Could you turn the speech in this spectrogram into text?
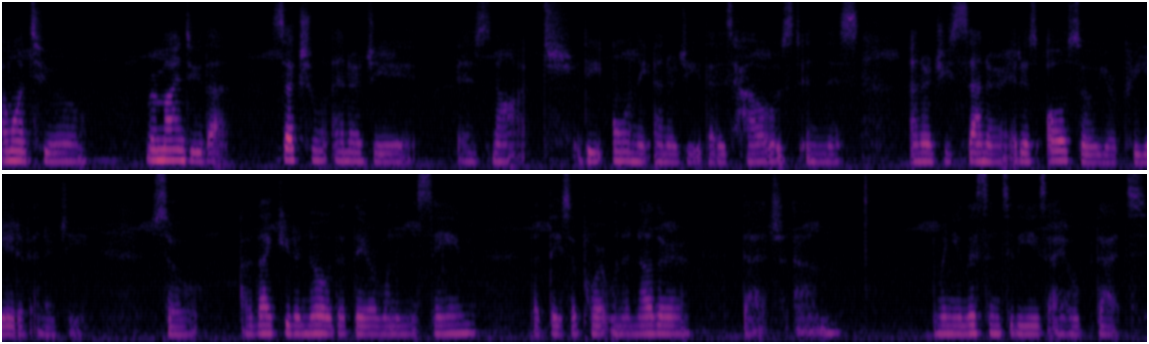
I want to remind you that sexual energy is not the only energy that is housed in this energy center. It is also your creative energy. So I would like you to know that they are one and the same, that they support one another, that um, when you listen to these, I hope that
